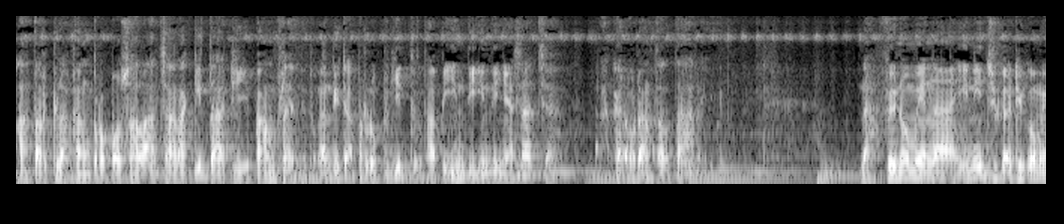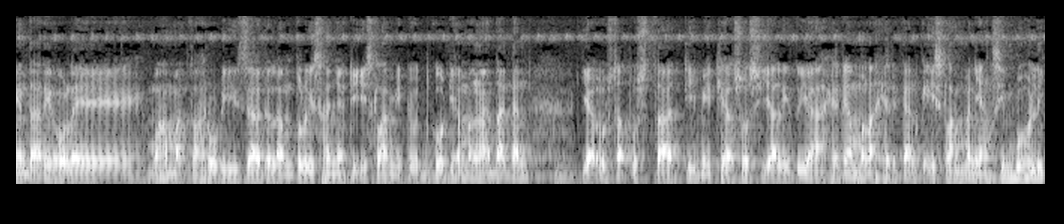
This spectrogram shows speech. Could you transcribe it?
latar belakang proposal acara kita di pamflet itu kan tidak perlu begitu tapi inti-intinya saja agar orang tertarik gitu. Nah, fenomena ini juga dikomentari oleh Muhammad Fahru Riza dalam tulisannya di islami.co. Dia mengatakan, ya ustadz-ustadz di media sosial itu ya akhirnya melahirkan keislaman yang simbolik.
